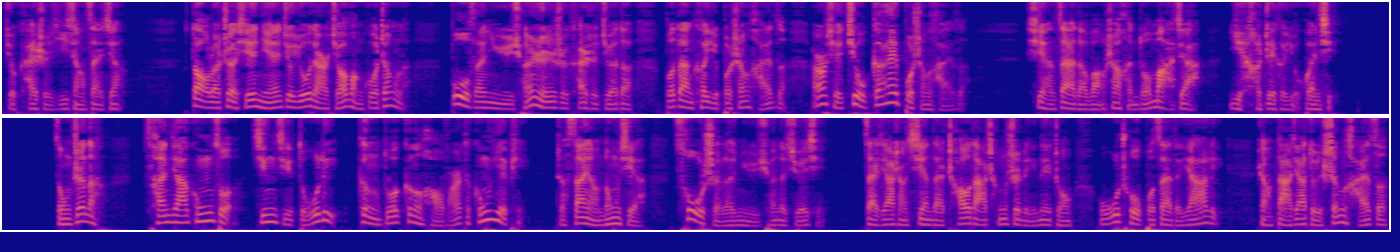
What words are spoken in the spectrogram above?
就开始一降再降。到了这些年，就有点矫枉过正了。部分女权人士开始觉得，不但可以不生孩子，而且就该不生孩子。现在的网上很多骂架也和这个有关系。总之呢，参加工作、经济独立、更多更好玩的工业品这三样东西啊，促使了女权的觉醒。再加上现在超大城市里那种无处不在的压力，让大家对生孩子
